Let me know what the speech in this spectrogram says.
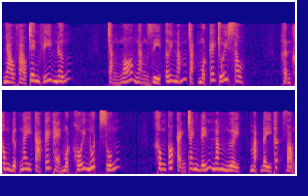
Nhào vào trên vĩ nướng. Chẳng ngó ngàng gì tới nắm chặt một cái chuối sau. Hận không được ngay cả cái thẻ một khối nuốt xuống. Không có cạnh tranh đến 5 người, mặt đầy thất vọng.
